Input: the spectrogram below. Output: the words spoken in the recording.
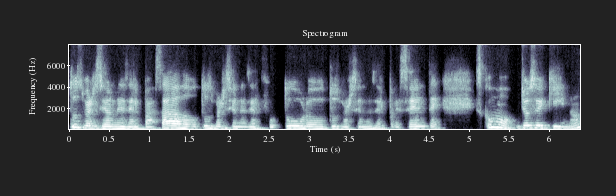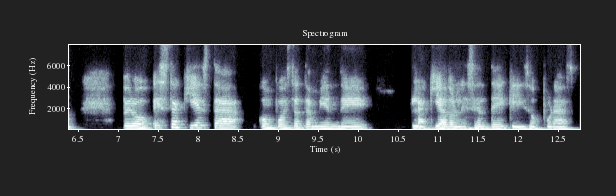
Tus versiones del pasado, tus versiones del futuro, tus versiones del presente. Es como yo soy aquí, ¿no? Pero esta aquí está compuesta también de la aquí adolescente que hizo puras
